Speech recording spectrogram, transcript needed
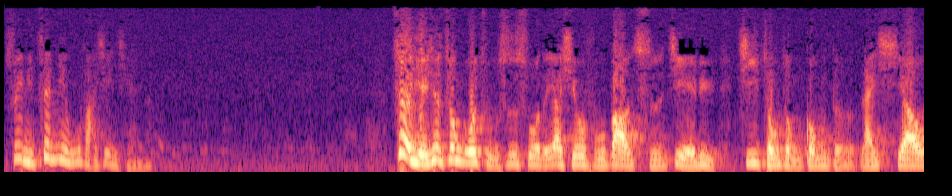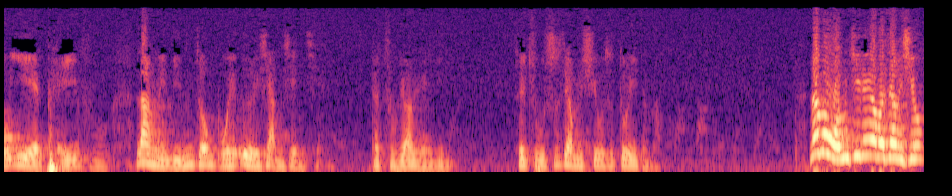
所以你正念无法现前了。这也就是中国祖师说的，要修福报、持戒律、积种种功德来消业培福，让你临终不会恶相现前的主要原因。所以祖师这样修是对的嘛？那么我们今天要不要这样修？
